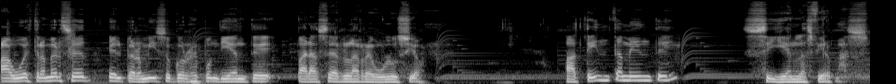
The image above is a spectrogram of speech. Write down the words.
a vuestra merced el permiso correspondiente para hacer la revolución. Atentamente siguen las firmas.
